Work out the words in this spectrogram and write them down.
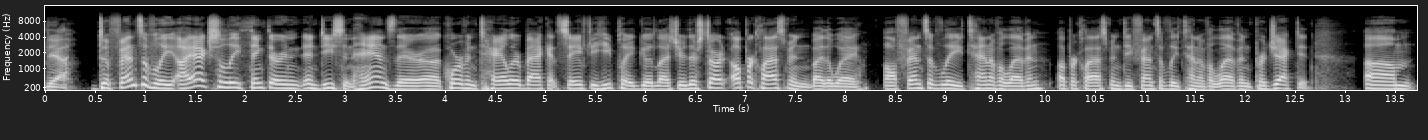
Yeah. Defensively, I actually think they're in, in decent hands there. Uh, Corvan Taylor back at safety, he played good last year. Their start upperclassmen, by the way, offensively 10 of 11, upperclassmen, defensively 10 of 11, projected. Um,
